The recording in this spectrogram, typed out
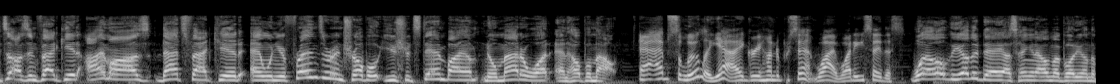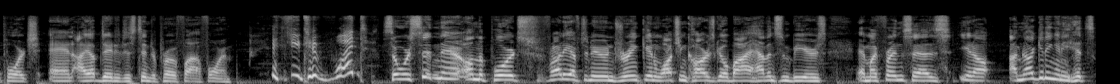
It's Oz and Fat Kid. I'm Oz. That's Fat Kid. And when your friends are in trouble, you should stand by them no matter what and help them out. Absolutely. Yeah, I agree 100%. Why? Why do you say this? Well, the other day I was hanging out with my buddy on the porch and I updated his Tinder profile for him. you did what? So we're sitting there on the porch Friday afternoon, drinking, watching cars go by, having some beers, and my friend says, "You know, I'm not getting any hits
